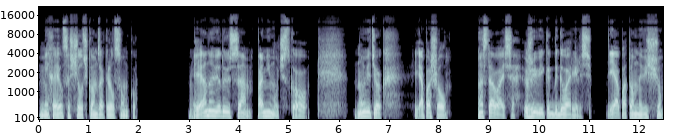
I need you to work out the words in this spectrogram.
Михаил со щелчком закрыл сумку. «Я наведаюсь сам, помимо участкового. Ну, Витек, я пошел. Оставайся, живи, как договорились. Я потом навещу».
